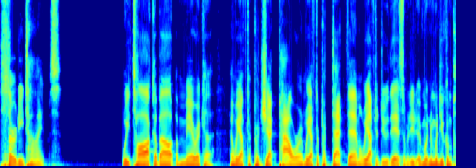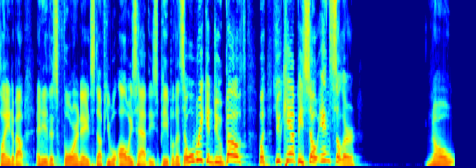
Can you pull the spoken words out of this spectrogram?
30 times. We talk about America and we have to project power and we have to protect them and we have to do this. And when you complain about any of this foreign aid stuff, you will always have these people that say, well, we can do both. but you can't be so insular. No,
